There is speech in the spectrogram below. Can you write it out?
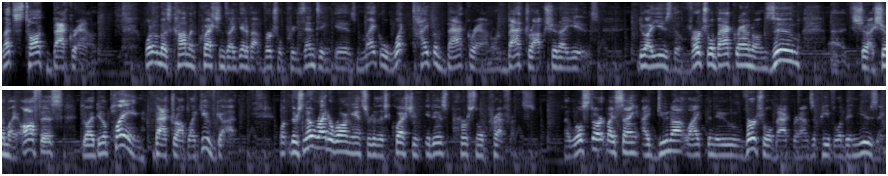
Let's talk background. One of the most common questions I get about virtual presenting is Michael, what type of background or backdrop should I use? Do I use the virtual background on Zoom? Uh, should I show my office? Do I do a plain backdrop like you've got? Well, there's no right or wrong answer to this question. It is personal preference. I will start by saying I do not like the new virtual backgrounds that people have been using.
